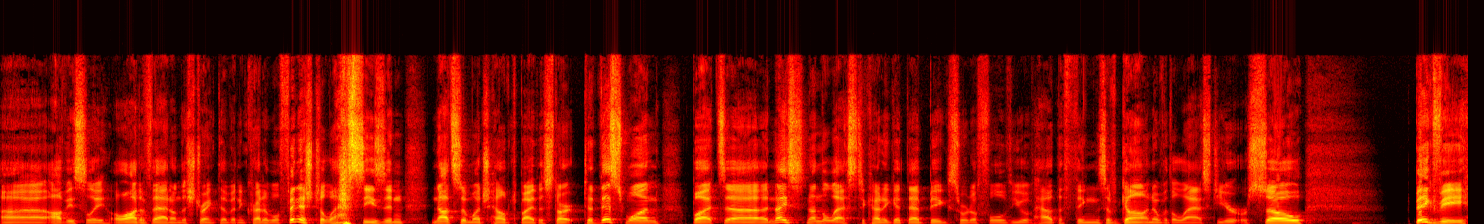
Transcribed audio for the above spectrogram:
Uh, obviously, a lot of that on the strength of an incredible finish to last season. Not so much helped by the start to this one, but uh, nice nonetheless to kind of get that big sort of full view of how the things have gone over the last year or so. Big V,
